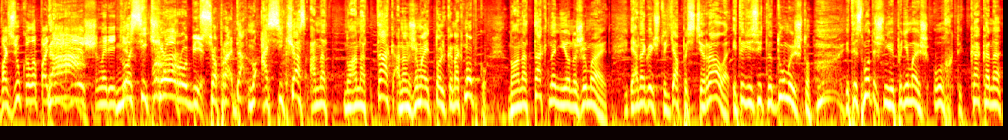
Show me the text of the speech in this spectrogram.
возюкала по ней вещи на реке. но сейчас проруби. все про, да, ну а сейчас она, ну она так, она нажимает только на кнопку, но она так на нее нажимает, и она говорит, что я постирала, и ты действительно думаешь, что, и ты смотришь на нее и понимаешь, ох ты, как она,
